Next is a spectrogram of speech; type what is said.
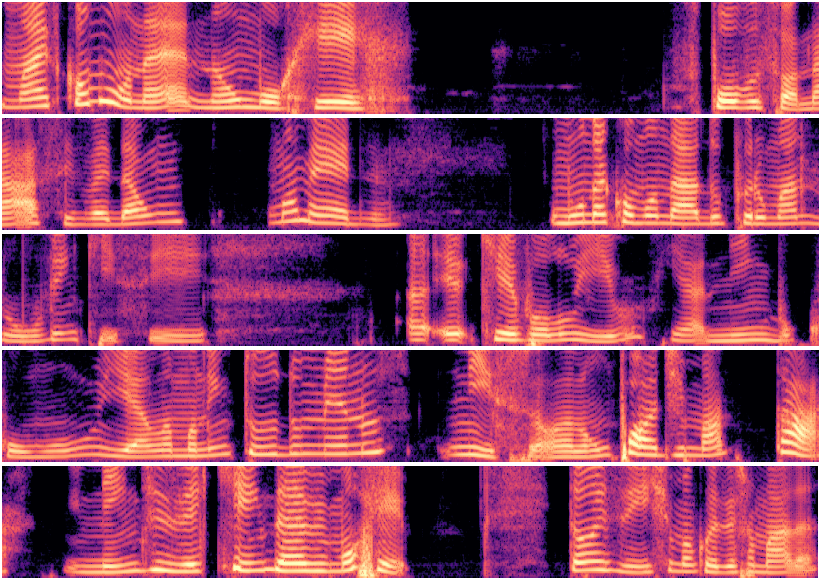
Mas como, né, não morrer o povo só nasce, vai dar um uma merda. O mundo é comandado por uma nuvem que se que evoluiu, é a Nimbo Cúmulo, e ela manda em tudo menos nisso, ela não pode matar, e nem dizer quem deve morrer. Então existe uma coisa chamada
